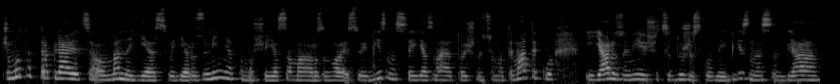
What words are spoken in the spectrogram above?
Чому так трапляється? У мене є своє розуміння, тому що я сама розвиваю свої бізнеси, я знаю точно цю математику, і я розумію, що це дуже складний бізнес для.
